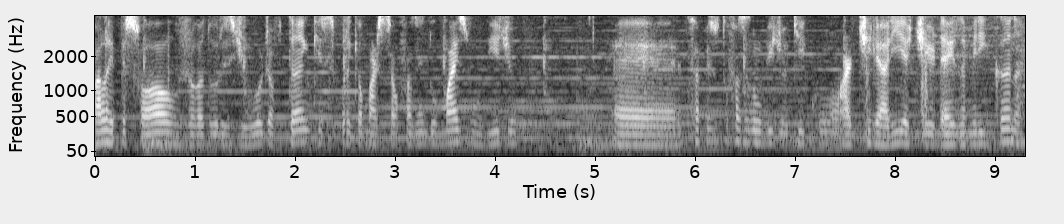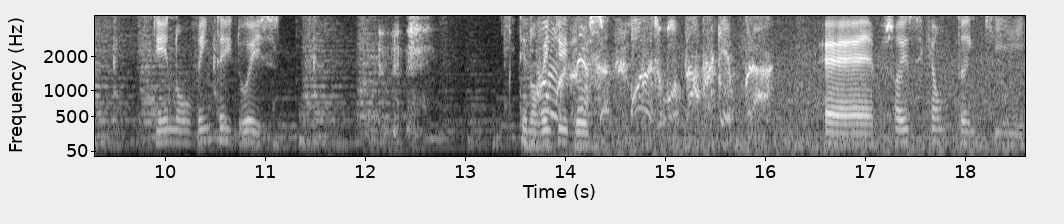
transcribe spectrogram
Fala aí pessoal, jogadores de World of Tanks, por aqui é o Marcel fazendo mais um vídeo. É, Dessa vez eu estou fazendo um vídeo aqui com artilharia Tier 10 americana T92 T92 é, Pessoal, esse aqui é um tanque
